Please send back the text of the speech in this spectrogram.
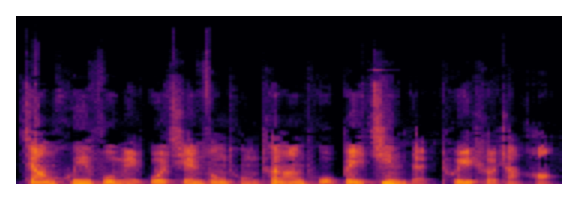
将恢复美国前总统特朗普被禁的推特账号。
